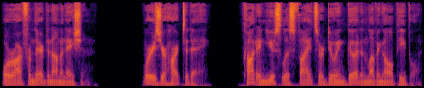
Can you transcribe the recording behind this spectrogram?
or are from their denomination. Where is your heart today? Caught in useless fights or doing good and loving all people?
